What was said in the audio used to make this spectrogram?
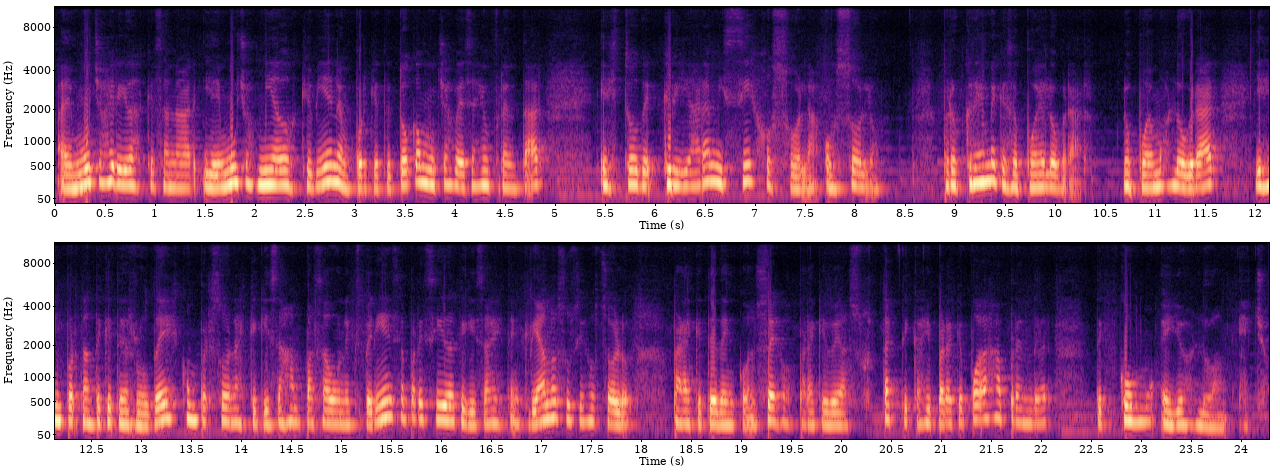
hay muchas heridas que sanar y hay muchos miedos que vienen porque te toca muchas veces enfrentar esto de criar a mis hijos sola o solo. Pero créeme que se puede lograr. Lo podemos lograr y es importante que te rodees con personas que quizás han pasado una experiencia parecida, que quizás estén criando a sus hijos solos, para que te den consejos, para que veas sus tácticas y para que puedas aprender de cómo ellos lo han hecho.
